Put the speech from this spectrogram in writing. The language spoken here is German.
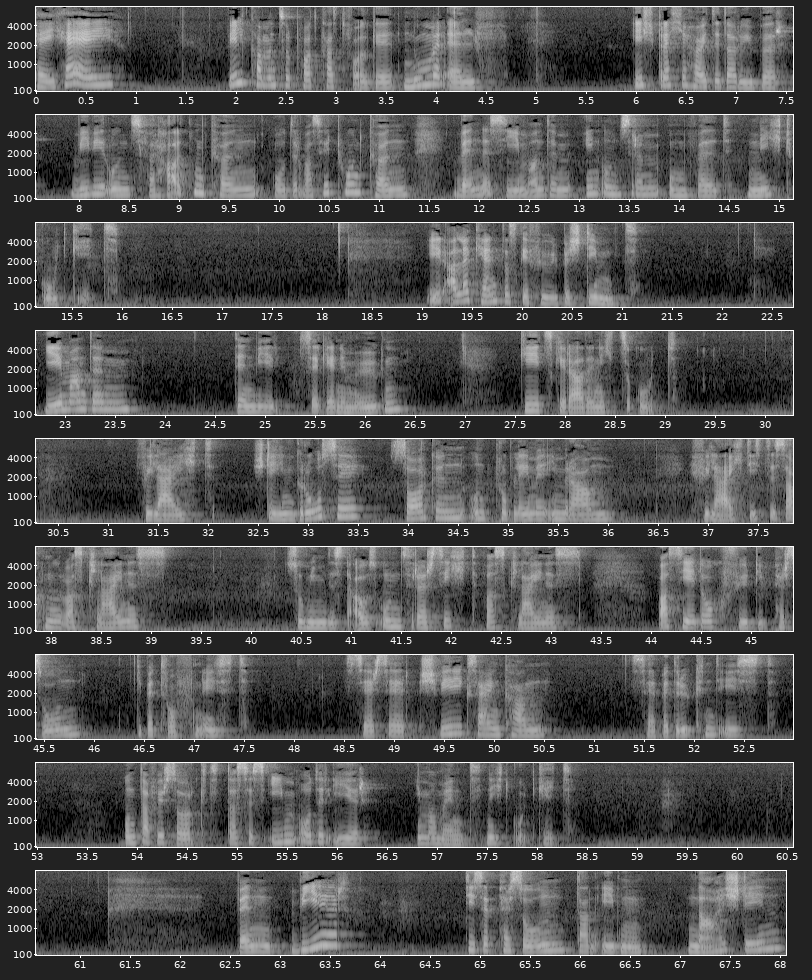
Hey, hey! Willkommen zur Podcast-Folge Nummer 11. Ich spreche heute darüber, wie wir uns verhalten können oder was wir tun können, wenn es jemandem in unserem Umfeld nicht gut geht. Ihr alle kennt das Gefühl bestimmt. Jemandem, den wir sehr gerne mögen, geht es gerade nicht so gut. Vielleicht stehen große Sorgen und Probleme im Raum. Vielleicht ist es auch nur was Kleines, zumindest aus unserer Sicht was Kleines, was jedoch für die Person, die betroffen ist, sehr, sehr schwierig sein kann, sehr bedrückend ist und dafür sorgt, dass es ihm oder ihr im Moment nicht gut geht. Wenn wir dieser Person dann eben nahestehen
